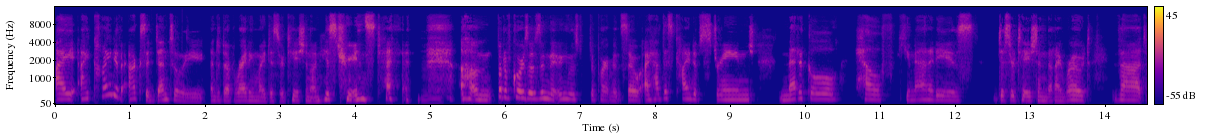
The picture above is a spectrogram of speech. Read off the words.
I, I kind of accidentally ended up writing my dissertation on history instead. Mm. Um, but of course, I was in the English department. So I had this kind of strange medical, health, humanities dissertation that I wrote that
